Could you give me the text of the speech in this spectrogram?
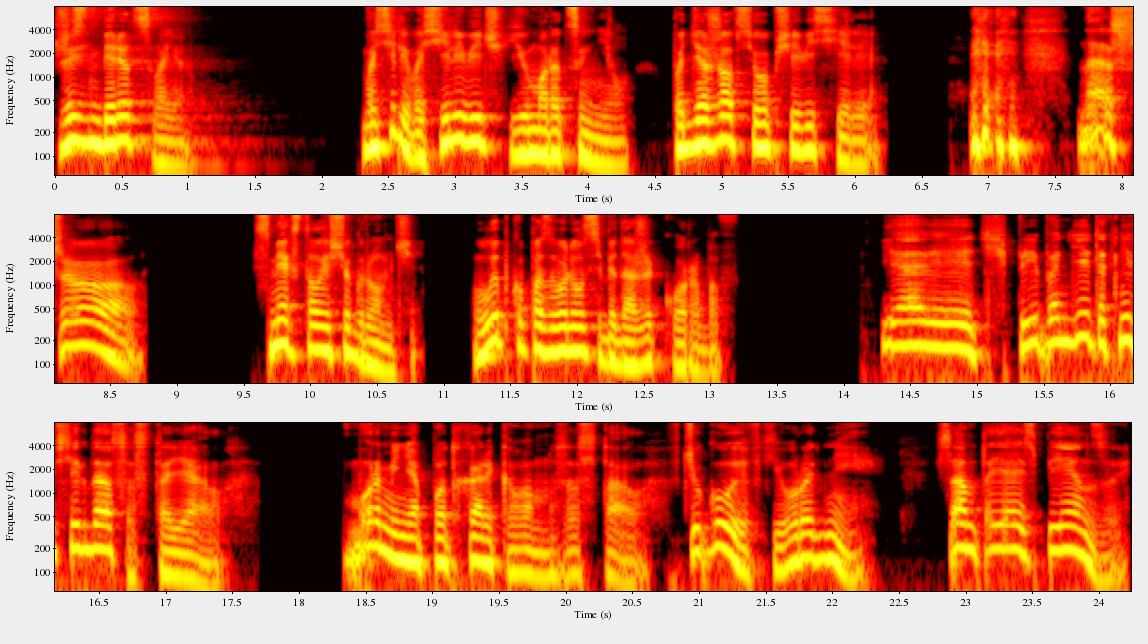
Жизнь берет свое. Василий Васильевич юмор оценил, поддержал всеобщее веселье. Нашел. Смех стал еще громче. Улыбку позволил себе даже Коробов. Я ведь при бандитах не всегда состоял. Мор меня под Харьковом застал, в Чугуевке у родни. Сам-то я из Пензы.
